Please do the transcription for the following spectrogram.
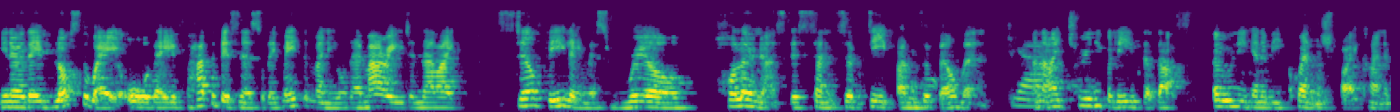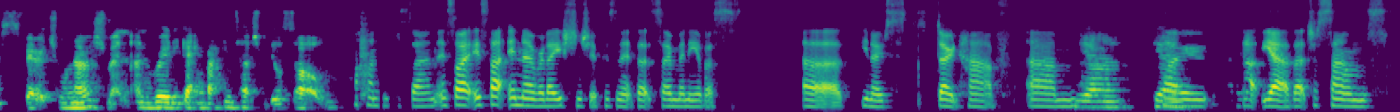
You know, they've lost the weight or they've had the business or they've made the money or they're married and they're like still feeling this real hollowness, this sense of deep unfulfillment. Yeah. And I truly believe that that's only going to be quenched by kind of spiritual nourishment and really getting back in touch with your soul. 100%. It's like, it's that inner relationship, isn't it, that so many of us uh, you know just don't have. Um yeah yeah. so that yeah that just sounds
